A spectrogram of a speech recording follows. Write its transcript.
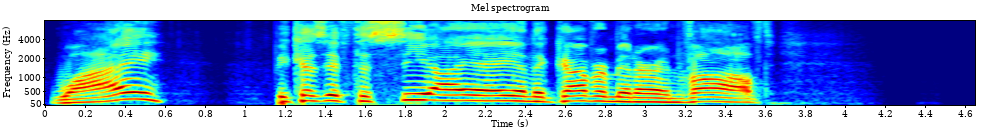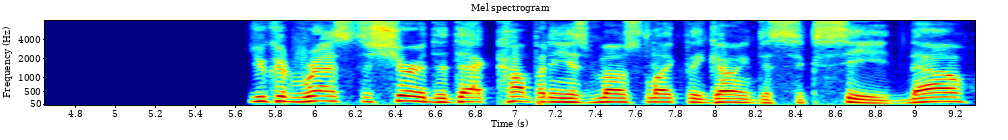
Why? Because if the CIA and the government are involved, you could rest assured that that company is most likely going to succeed. No?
